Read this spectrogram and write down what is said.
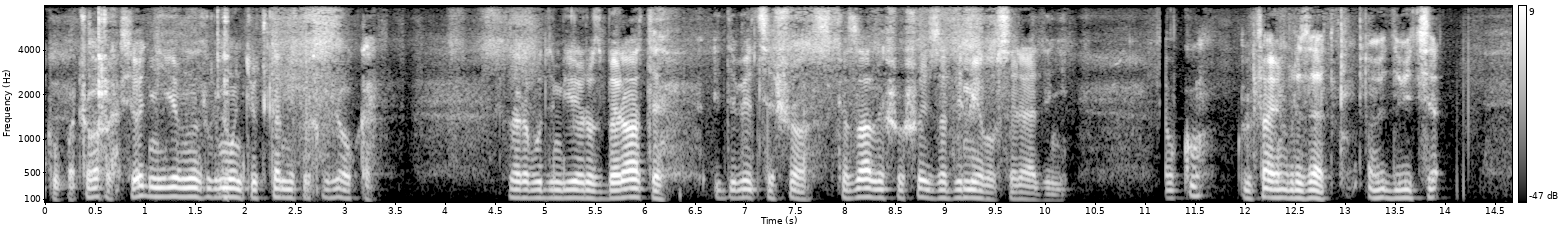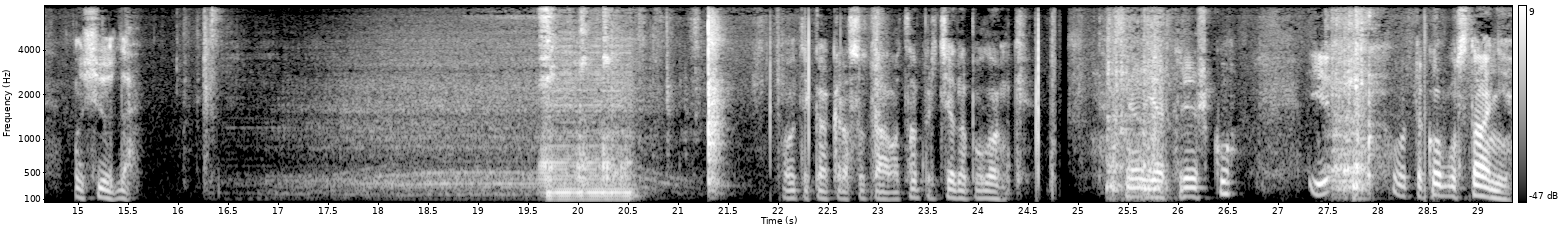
ковпачок. Сьогодні є в нас в ремонті така мікрохвильовка. Зараз будемо її розбирати і дивитися, що. Сказали, що щось задиміло всередині. Включаємо в розетку. А ви дивіться ось сюди. Ось яка красота, ота причина поломки. Зняв я кришку і в такому стані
